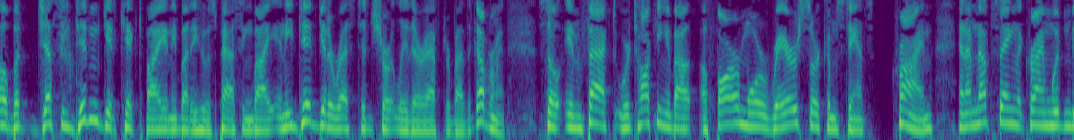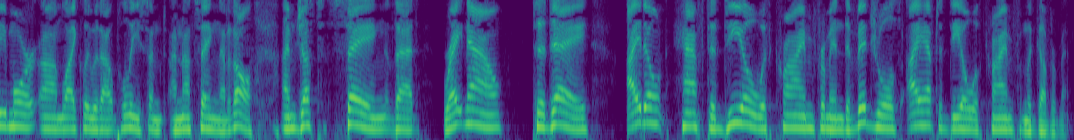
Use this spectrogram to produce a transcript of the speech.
Oh, but Jesse didn't get kicked by anybody who was passing by, and he did get arrested shortly thereafter by the government. So, in fact, we're talking about a far more rare circumstance, crime. And I'm not saying that crime wouldn't be more um, likely without police. I'm, I'm not saying that at all. I'm just saying that right now, today, I don't have to deal with crime from individuals. I have to deal with crime from the government.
